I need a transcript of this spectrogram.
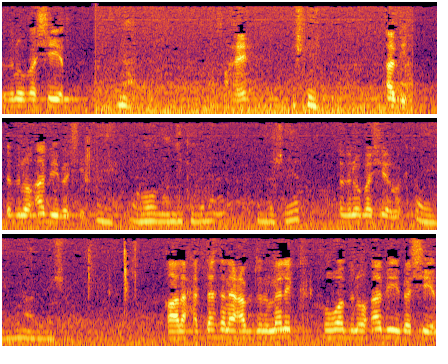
ابن بشير. نعم صحيح؟ بشير. أبي ابن أبي بشير. إيه وهو عندك ابن بشير؟ ابن بشير مكتوب. إيه ابن أبي بشير. قال حدثنا عبد الملك هو ابن أبي بشير.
